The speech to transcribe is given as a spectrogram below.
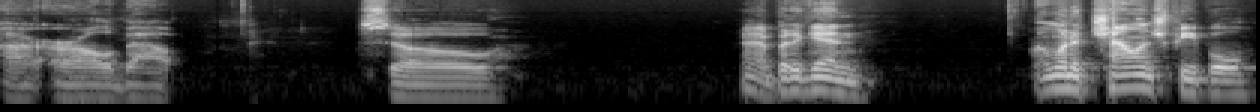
are, are all about. So, yeah, but again, I want to challenge people.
